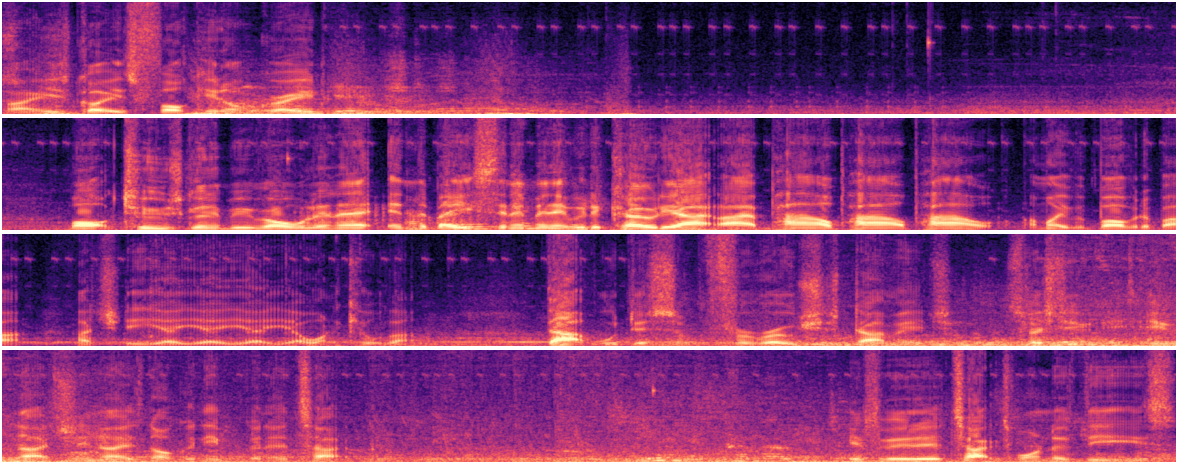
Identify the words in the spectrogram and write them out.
Right, he's got his fucking upgrade. Mark II's going to be rolling it in the base in a minute with a Kodiak, like pow, pow, pow. I'm not even bothered about. Actually, yeah, yeah, yeah, yeah. I want to kill that. That will do some ferocious damage, especially if, if actually no, it's not going even going to attack. If it attacked one of these,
